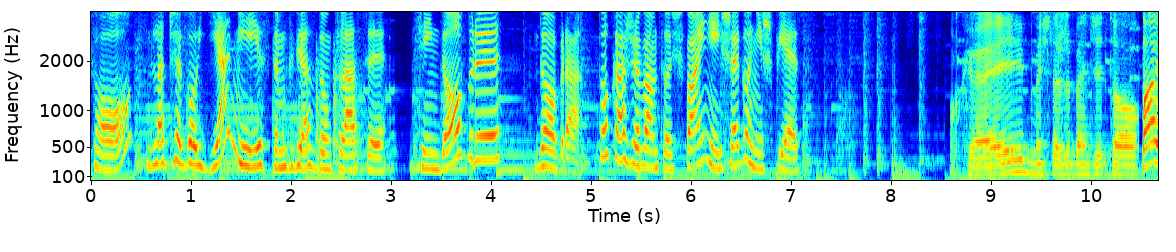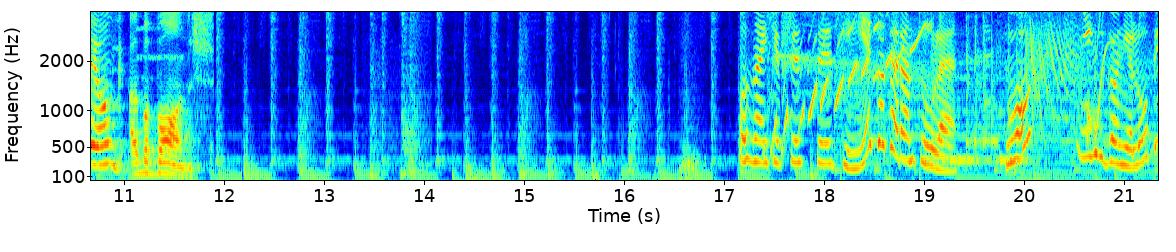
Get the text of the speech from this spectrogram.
Co? Dlaczego ja nie jestem gwiazdą klasy? Dzień dobry. Dobra, pokażę wam coś fajniejszego niż pies. Okej, myślę, że będzie to pająk albo wąż. Poznajcie wszyscy Timiego Tarantule. Co? Nikt go nie lubi?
